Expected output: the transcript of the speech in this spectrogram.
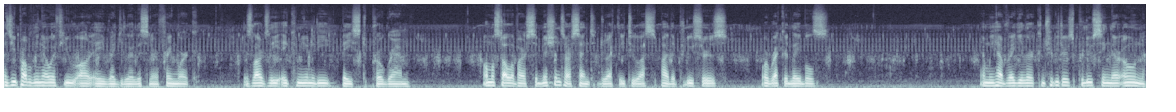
As you probably know if you are a regular listener, Framework is largely a community based program. Almost all of our submissions are sent directly to us by the producers or record labels. And we have regular contributors producing their own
